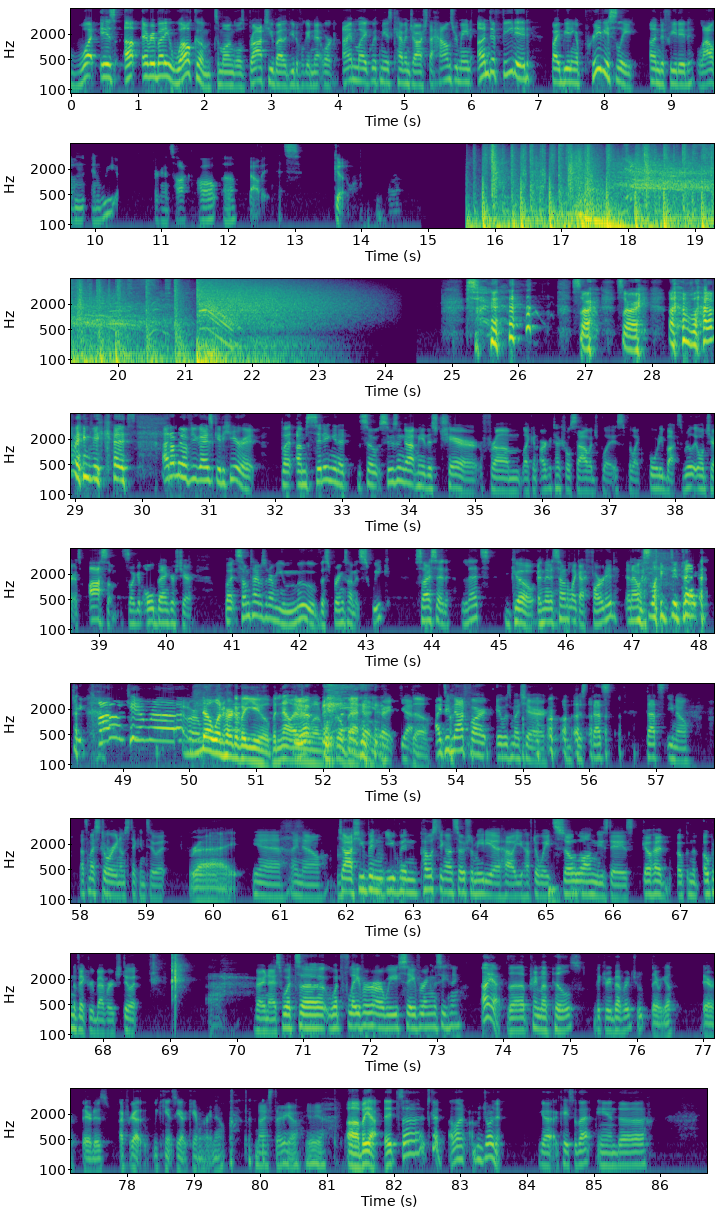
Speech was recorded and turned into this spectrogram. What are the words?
What is up, everybody? Welcome to Mongols, brought to you by the Beautiful Good Network. I'm Mike. With me is Kevin Josh. The Hounds remain undefeated by beating a previously undefeated Loudoun, and we are going to talk all about it. Let's go. sorry, sorry. I'm laughing because I don't know if you guys could hear it, but I'm sitting in a. So Susan got me this chair from like an architectural salvage place for like 40 bucks. Really old chair. It's awesome. It's like an old banker's chair. But sometimes whenever you move, the springs on it squeak. So I said, "Let's go," and then it sounded like I farted, and I was like, "Did that get caught on camera?" Or no one heard it but you, but now everyone Yep. will go back. and. Right? Yeah. So I did not fart. It was my chair. I'm just that's that's you know that's my story, and I'm sticking to it. right. Yeah, I know. Josh, you've been you've been posting on social media how you have to wait so long these days. Go ahead, open the open the victory beverage. Do it. Very nice. What uh what flavor are we savoring this evening? Oh yeah, the Prima Pils Victory Beverage. Oop, there we go. There, there it is. I forgot we can't see our camera right now. Nice. There you go. Yeah, yeah. Uh, but yeah, it's uh, it's good. I like. I'm enjoying it. You got a case of that, and uh,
